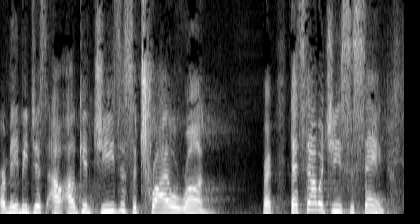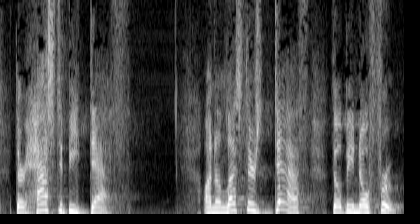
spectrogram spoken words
or maybe just, I'll, I'll give Jesus a trial run. Right? That's not what Jesus is saying. There has to be death. And unless there's death, there'll be no fruit.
